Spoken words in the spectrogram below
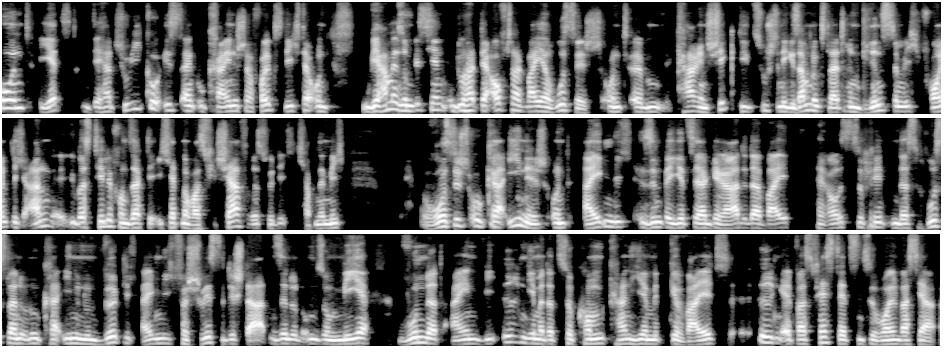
Und jetzt, der Herr Chuiko ist ein ukrainischer Volksdichter und wir haben ja so ein bisschen, du hat, der Auftrag war ja russisch und ähm, Karin Schick, die zuständige Sammlungsleiterin, grinste mich freundlich an äh, übers Telefon, sagte, ich hätte noch was viel Schärferes für dich. Ich habe nämlich russisch-ukrainisch. Und eigentlich sind wir jetzt ja gerade dabei, herauszufinden, dass Russland und Ukraine nun wirklich eigentlich verschwisterte Staaten sind und umso mehr wundert ein, wie irgendjemand dazu kommen kann, hier mit Gewalt irgendetwas festsetzen zu wollen, was ja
